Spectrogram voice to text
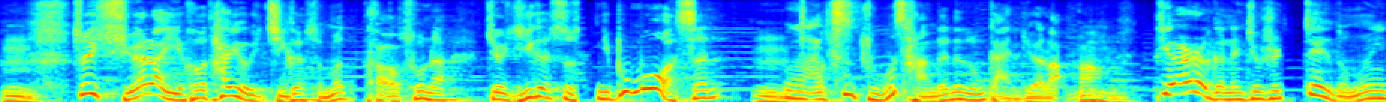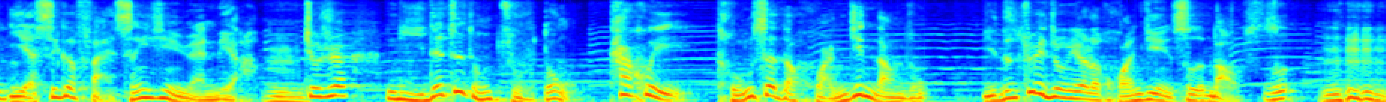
嗯，所以学了以后，它有几个什么好处呢？就一个是你不陌生，嗯，是主场的那种感觉了啊。第二个呢，就是这种东西也是一个反身性原理啊，嗯，就是你的这种主动，它会投射到环境当中。你的最重要的环境是老师，嗯，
